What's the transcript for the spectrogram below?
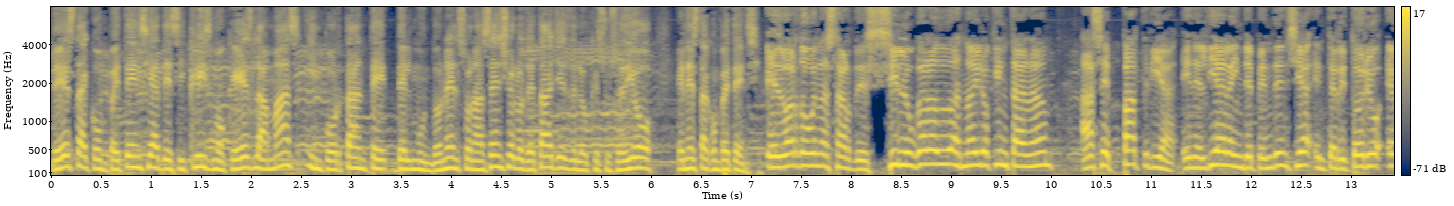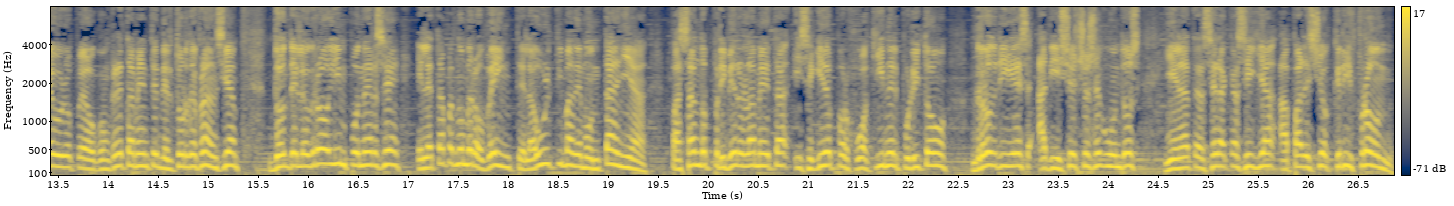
de esta competencia de ciclismo que es la más importante del mundo. Nelson Asensio, los detalles de lo que sucedió en esta competencia. Eduardo, buenas tardes. Sin lugar a dudas, Nairo Quintana hace patria en el Día de la Independencia en territorio europeo, concretamente en el Tour de Francia, donde logró imponerse en la etapa número 20, la última de montaña, pasando primero la meta y seguido por Joaquín el Purito Rodríguez a 18 segundos y en la tercera casilla apareció Chris Froome,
